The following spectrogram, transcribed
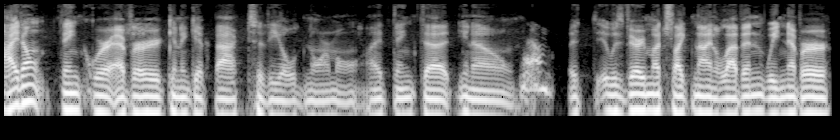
I don't think we're ever going to get back to the old normal. I think that, you know, yeah. it it was very much like 9/11. We never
